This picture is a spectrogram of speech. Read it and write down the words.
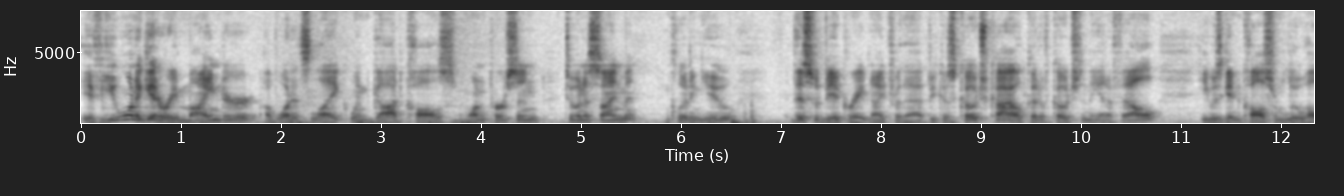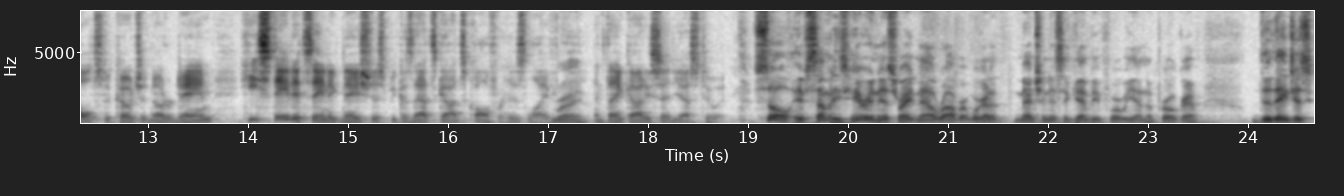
If you want to get a reminder of what it's like when God calls one person to an assignment, including you, this would be a great night for that because Coach Kyle could have coached in the NFL. He was getting calls from Lou Holtz to coach at Notre Dame. He stayed at St. Ignatius because that's God's call for his life. Right. And thank God he said yes to it. So if somebody's hearing this right now, Robert, we're going to mention this again before we end the program. Do they just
